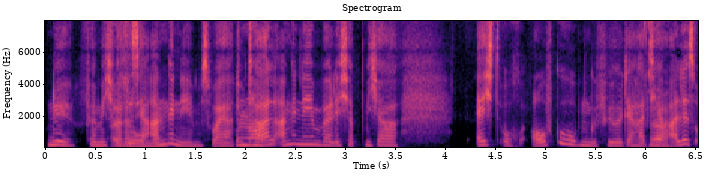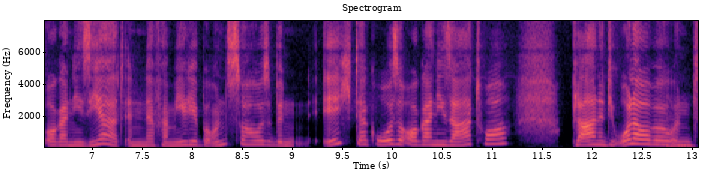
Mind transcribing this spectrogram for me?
Nö, für mich war Also das ja angenehm. Es war ja Genau. total angenehm, weil ich habe mich ja echt auch aufgehoben gefühlt. Er hat ja. Ja. alles organisiert. In der Familie bei uns zu Hause bin ich der große Organisator, plane die Urlaube Mhm. und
